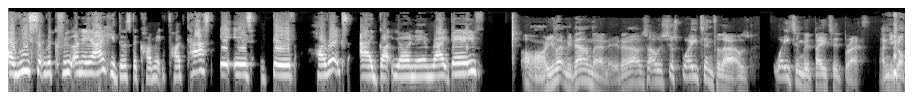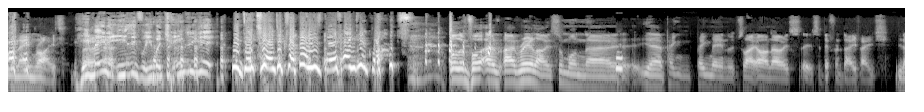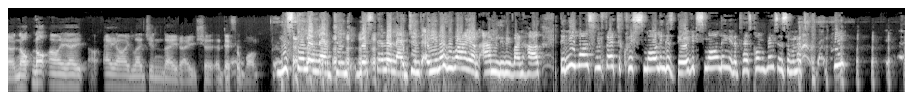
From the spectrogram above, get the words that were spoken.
a recent recruit on AI. He does the comic podcast. It is Dave Horrocks. I got your name right, Dave. Oh, you let me down there, Nina. I was I was just waiting for that. I was waiting with bated breath, and you got my name right. He But, made uh, it easy for you by changing it. We did change it because I thought he was Dave. Thank you, quotes. Well, unfor- I, I realised someone, uh, yeah, ping ping me, and it's like, oh no, it's it's a different Dave H. You know, not not AI, AI legend Dave H, a, a different one. You're still a legend. You're still a legend. And you know who I am? I'm Louis Van Gaal. Didn't he once refer to Chris Smalling as David Smalling in a press conference and someone had to correct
